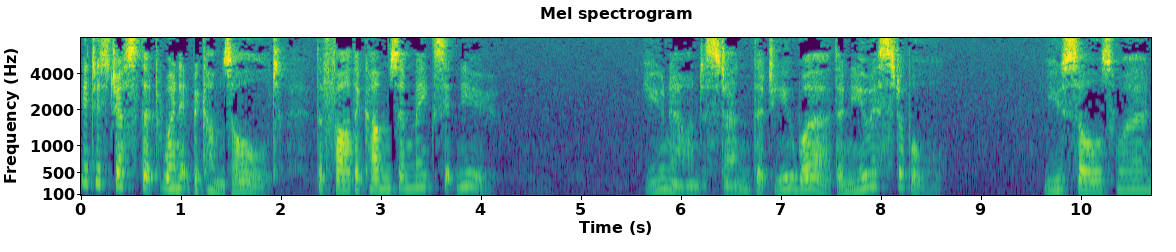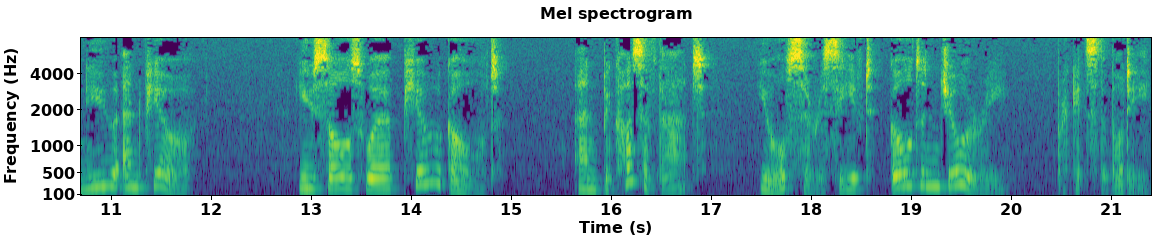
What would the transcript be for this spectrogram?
It is just that when it becomes old, the Father comes and makes it new. You now understand that you were the newest of all. You souls were new and pure. You souls were pure gold. And because of that, you also received golden jewelry, brackets the body.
